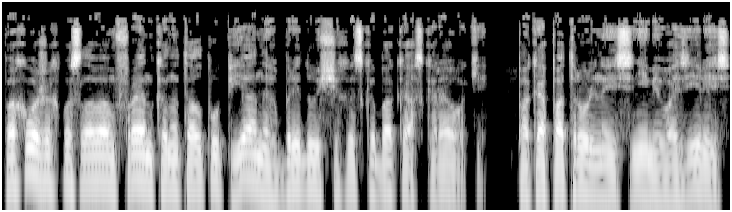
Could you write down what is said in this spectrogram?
похожих, по словам Фрэнка, на толпу пьяных, бредущих из кабака с караоке. Пока патрульные с ними возились,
